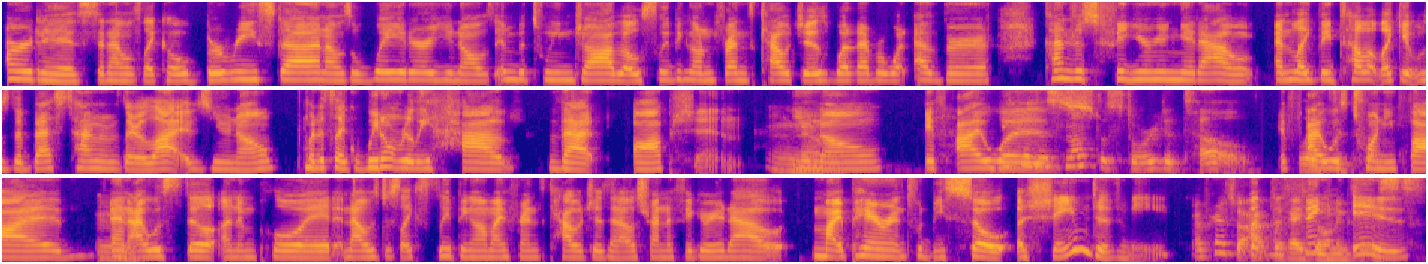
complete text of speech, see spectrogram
artist and i was like a barista and i was a waiter you know i was in between jobs i was sleeping on friends couches whatever whatever kind of just figuring it out. And like they tell it like it was the best time of their lives you know? But it's like we don't really have that option you know if i was because it's not the story to tell. if like, I was to tell- 25 and Mm. I was still unemployed and I was just like sleeping on my friends' couches and I was trying to figure it out, my parents would be so ashamed of me. My parents would But act like I don't thing exist. is,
